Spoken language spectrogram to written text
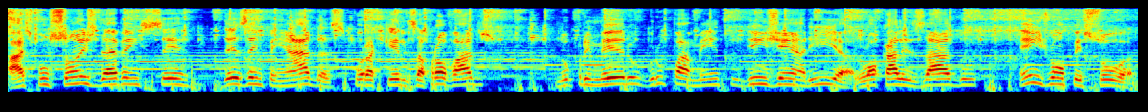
as funções devem ser desempenhadas por aqueles aprovados no primeiro grupamento de engenharia localizado em João Pessoa.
